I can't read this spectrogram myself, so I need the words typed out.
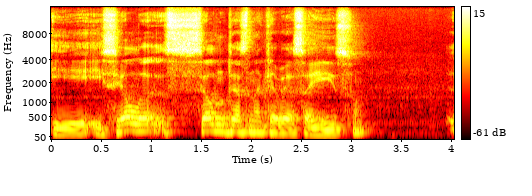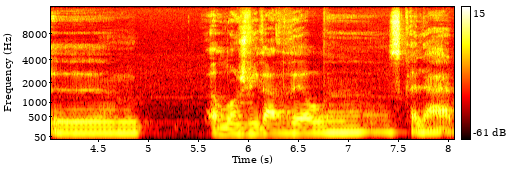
E, e se, ele, se ele metesse na cabeça isso, uh, a longevidade dele, uh, se calhar,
